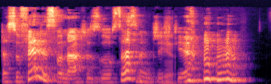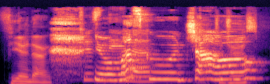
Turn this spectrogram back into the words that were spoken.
dass du findest, wonach du suchst. Das wünsche ich Ja. dir. Vielen Dank. Tschüss, jo, mach's gut. Ciao. Tschüss, tschüss.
